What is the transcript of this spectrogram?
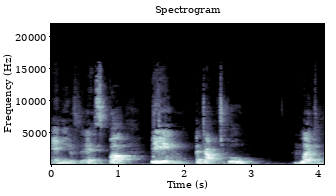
any of this, but being adaptable mm-hmm. like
